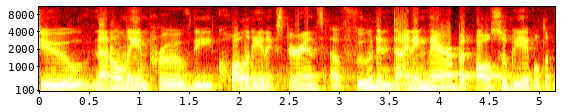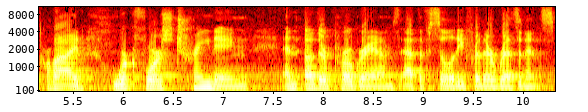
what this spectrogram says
to not only improve the quality and experience of food and dining there, but also be able to provide workforce training and other programs at the facility for their residents.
